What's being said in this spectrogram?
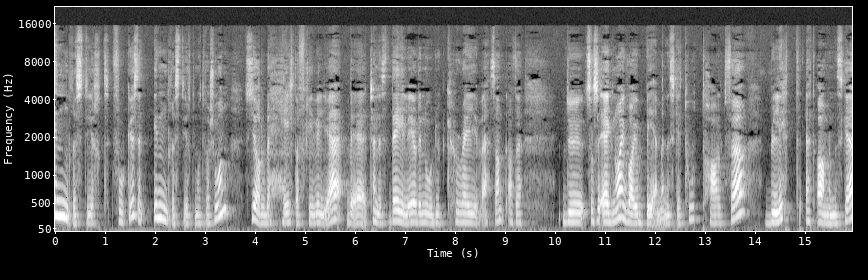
indrestyrt fokus, en indrestyrt motivasjon, så gjør du det helt av fri vilje. Det kjennes deilig, og det er noe du craver. Sant? At du, sånn som jeg nå, jeg var jo B-menneske totalt før. Blitt et A-menneske,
